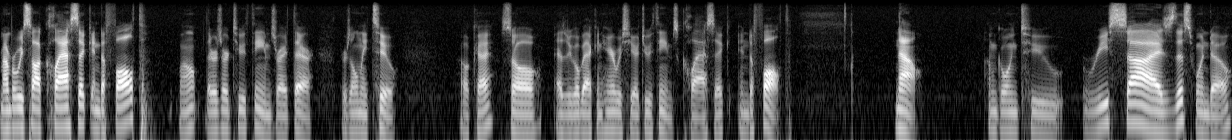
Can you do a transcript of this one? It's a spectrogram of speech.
Remember we saw classic and default? Well, there's our two themes right there. There's only two. Okay, so as we go back in here, we see our two themes, classic and default. Now, I'm going to resize this window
